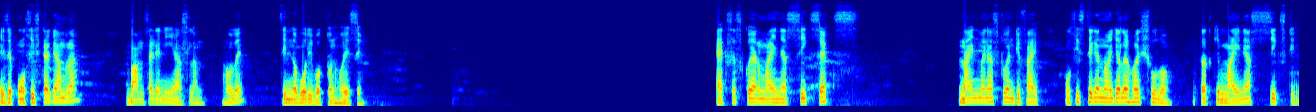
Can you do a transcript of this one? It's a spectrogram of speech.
এই যে পঁচিশটাকে আমরা বাম সাইডে নিয়ে আসলাম, তাহলে চিহ্ন পরিবর্তন হয়েছে। X square minus six x, nine minus twenty five, পঁচিশ থেকে নয় গেলে হয় ষোলো, অর্থাৎ কি মাইনাস সিক্সটিন।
